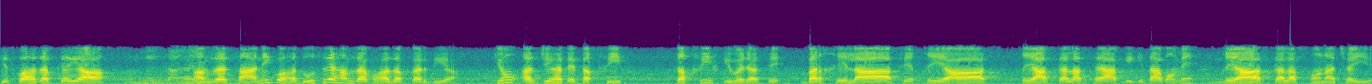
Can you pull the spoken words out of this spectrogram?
کس کو حذف کیا؟ حمزہ ثانی کو، دوسرے حمزہ کو حذف کر دیا. کیوں؟ از جہت تخفیف. تخفیف کی وجہ سے. برخلاف قیاس. قیاس کا لفظ ہے آپ کی کتابوں میں؟ قیاس کا لفظ ہونا چاہیے.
